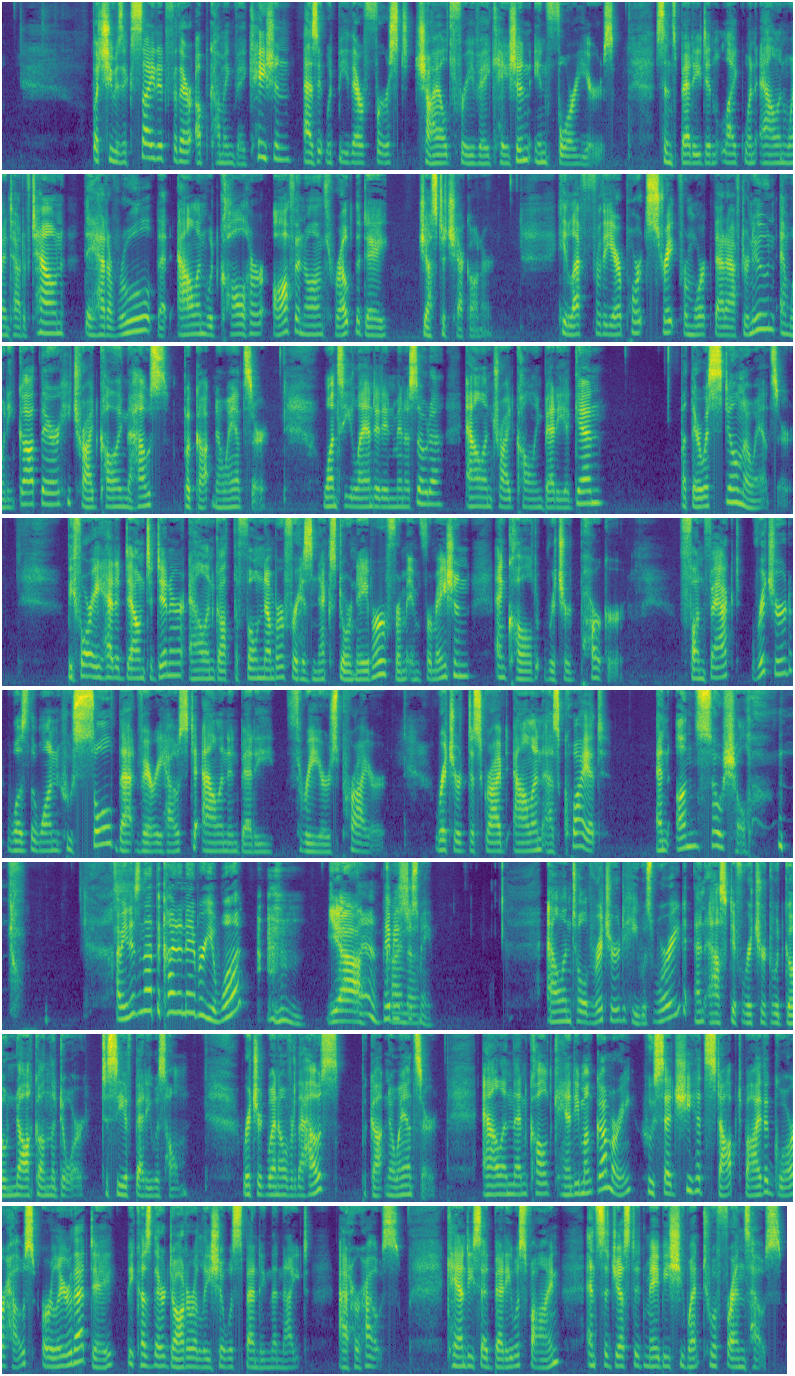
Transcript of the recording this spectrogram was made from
But she was excited for their upcoming vacation, as it would be their first child free vacation in four years. Since Betty didn't like when Alan went out of town, they had a rule that Alan would call her off and on throughout the day just to check on her. He left for the airport straight from work that afternoon, and when he got there, he tried calling the house, but got no answer. Once he landed in Minnesota, Alan tried calling Betty again, but there was still no answer. Before he headed down to dinner, Alan got the phone number for his next door neighbor from information and called Richard Parker. Fun fact Richard was the one who sold that very house to Alan and Betty three years prior. Richard described Alan as quiet and unsocial. I mean, isn't that the kind of neighbor you want? Yeah. Eh, maybe it's kinda. just me. Alan told Richard he was worried and asked if Richard would go knock on the door to see if Betty was home. Richard went over to the house, but got no answer. Alan then called Candy Montgomery, who said she had stopped by the Gore house earlier that day because their daughter Alicia was spending the night at her house. Candy said Betty was fine and suggested maybe she went to a friend's house.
